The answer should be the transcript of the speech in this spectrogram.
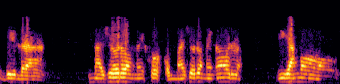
de la mayor o mejor, mayor o menor, digamos,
